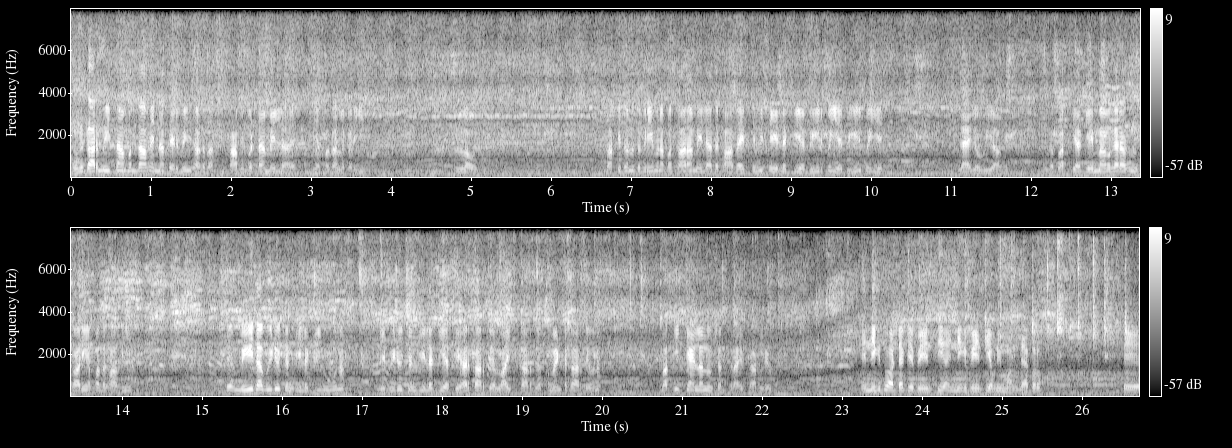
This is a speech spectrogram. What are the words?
ਕਿਉਂਕਿ ਗਰਮੀ 'ਚ ਤਾਂ ਬੰਦਾ ਇੰਨਾ ਫਿਰ ਵੀ ਨਹੀਂ ਸਕਦਾ। ਕਾਫੀ ਵੱਡਾ ਮੇਲਾ ਹੈ, ਜੇ ਆਪਾਂ ਗੱਲ ਕਰੀਏ। ਲਓ ਜੀ। ਬਾਕੀ ਤੁਹਾਨੂੰ ਤਕਰੀਬਨ ਆਪਾਂ ਸਾਰਾ ਮੇਲਾ ਦਿਖਾਤਾ ਇੱਥੇ ਵੀ ਸੇਲ ਲੱਗੀ ਹੈ 20 ਰੁਪਏ 20 ਰੁਪਏ ਲੈ ਜਾਓ ਵੀ ਆ ਕੇ। ਠੀਕ ਆ, ਬਾਕੀ ਆ ਗੇਮਾਂ ਵਗੈਰਾ ਤੁਹਾਨੂੰ ਸਾਰੀਆਂ ਆਪਾਂ ਦਿਖਾਤੀਆਂ। ਤੇ ਉਮੀਦ ਆ ਵੀਡੀਓ ਚੰਗੀ ਲੱਗੀ ਹੋਊ ਨਾ। ਜੇ ਵੀਡੀਓ ਚੰਗੀ ਲੱਗੀ ਆ ਸ਼ੇਅਰ ਕਰ ਦਿਓ ਲਾਈਕ ਕਰ ਦਿਓ ਕਮੈਂਟ ਕਰ ਦਿਓ ਨਾ। ਬਾਕੀ ਚੈਨਲ ਨੂੰ ਸਬਸਕ੍ਰਾਈਬ ਕਰ ਲਿਓ। ਇੰਨੀ ਕਿ ਤੁਹਾਡੇ ਅੱਗੇ ਬੇਨਤੀ ਆ, ਇੰਨੀ ਕਿ ਬੇਨਤੀ ਆਪਣੀ ਮੰਨ ਲਿਆ ਕਰੋ। ਤੇ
